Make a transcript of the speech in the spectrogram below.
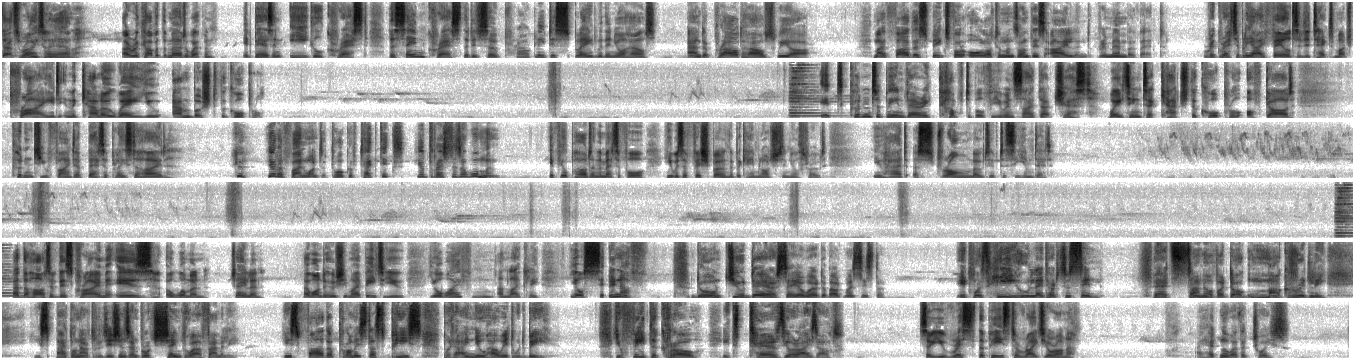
That's right, I am. I recovered the murder weapon. It bears an eagle crest, the same crest that is so proudly displayed within your house. And a proud house we are. My father speaks for all Ottomans on this island, remember that. Regrettably, I failed to detect much pride in the callow way you ambushed the corporal. It couldn't have been very comfortable for you inside that chest, waiting to catch the corporal off guard. Couldn't you find a better place to hide? You're a fine one to talk of tactics. You're dressed as a woman. If you'll pardon the metaphor, he was a fishbone that became lodged in your throat. You had a strong motive to see him dead. At the heart of this crime is a woman, Jalen. I wonder who she might be to you. Your wife? Mm, unlikely. Your si- Enough! Don't you dare say a word about my sister. It was he who led her to sin. That son of a dog, Mark Ridley. He spat on our traditions and brought shame to our family. His father promised us peace, but I knew how it would be. You feed the crow, it tears your eyes out. So you risked the peace to right your honour. I had no other choice.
